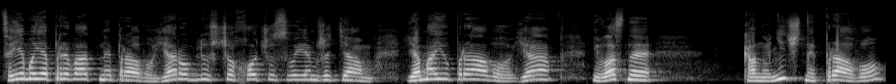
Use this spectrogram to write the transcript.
це є моє приватне право, я роблю, що хочу своїм життям, я маю право. Я... І, власне, канонічне право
